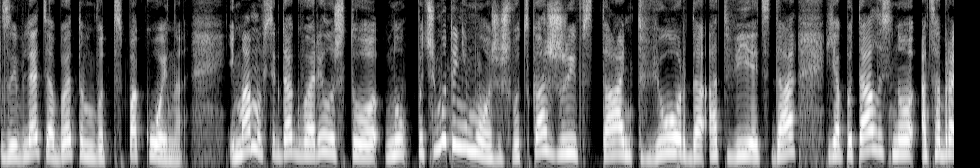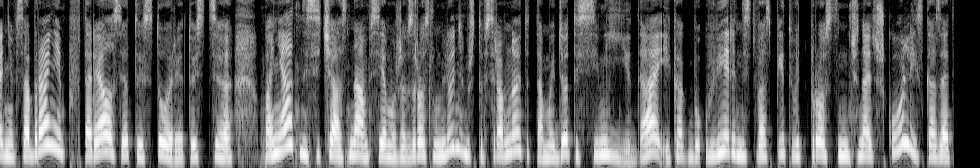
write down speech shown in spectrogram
заявлять об этом вот спокойно. И мама всегда говорила, что, ну, почему ты не можешь? Вот скажи, встань, твердо, ответь, да. Я пыталась, но от собрания в собрание повторялась эта история. То есть э, понятно сейчас нам, всем уже взрослым людям, что все равно это там идет из семьи, да, и как бы уверенность воспитывать просто начинать в школе, школе и сказать,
